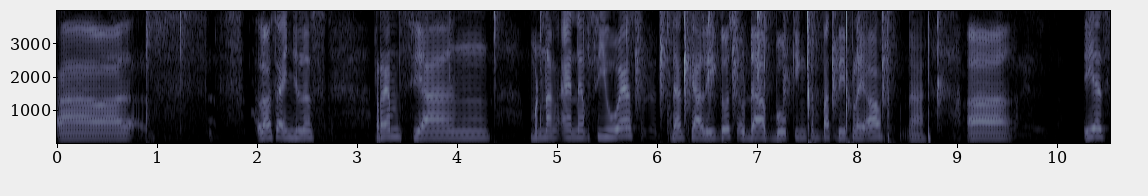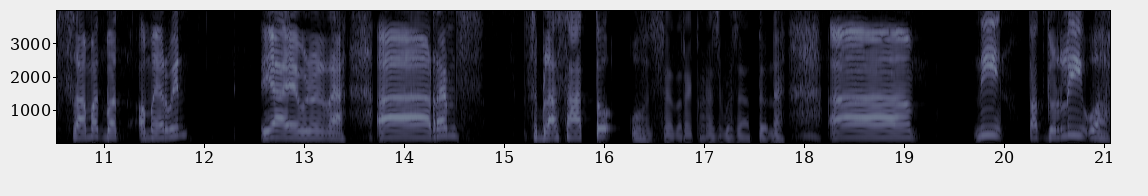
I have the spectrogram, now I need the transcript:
uh, Los Angeles Rams yang menang NFC West dan sekaligus udah booking tempat di playoff. Nah, uh, iya selamat buat Om Erwin. Iya, iya benar. Nah, eh, Rams 11-1. Uh, set rekornya 11-1. Nah, eh ini Todd Gurley, wah.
